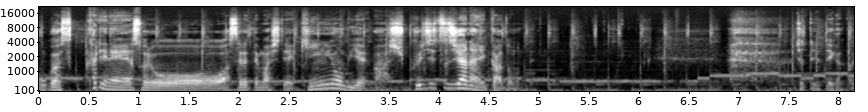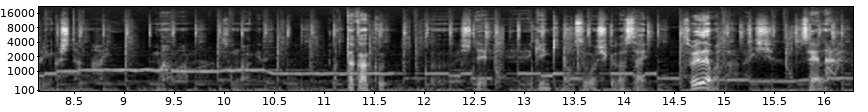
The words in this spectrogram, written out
僕はすっかりね、それを忘れてまして、金曜日、あ、祝日じゃないかと思って。ちょっと予定が狂いました。はい。まあまあまあ、そんなわけで、暖かくして、元気にお過ごしください。それではまた来週。さよなら。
